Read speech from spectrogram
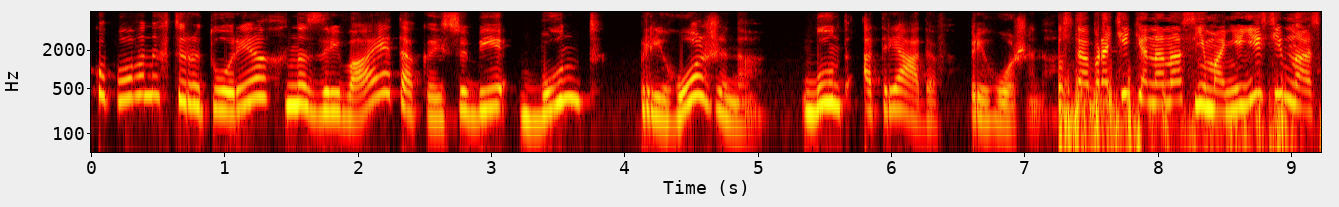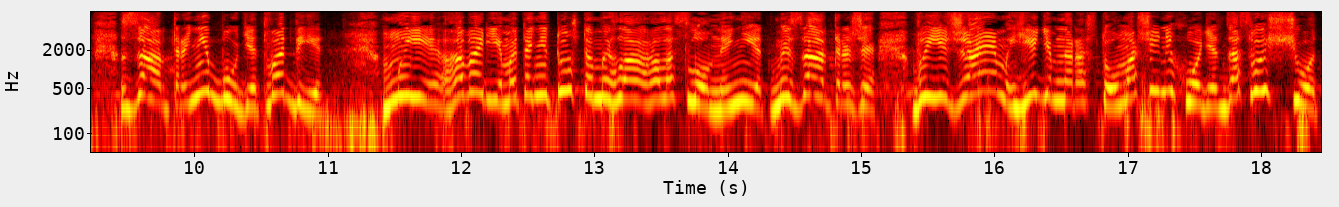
окупованих територіях назріває такий собі бунт Пригожина, бунт отрядів Пригожина. Просто обратите на нас внимание, если у нас завтра не будет воды, мы говорим, это не то, что мы гла- голословные, нет, мы завтра же выезжаем, едем на Ростов, машины ходят за свой счет,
